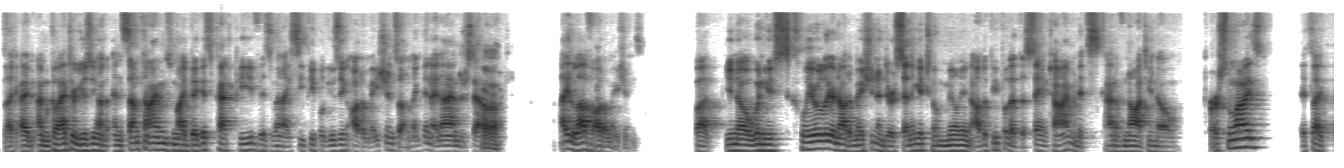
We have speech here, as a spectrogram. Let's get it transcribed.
It's like I'm, I'm glad you're using and sometimes my biggest pet peeve is when I see people using automations on LinkedIn, and I understand. Uh, I love automations, but you know when you clearly an automation and they're sending it to a million other people at the same time, and it's kind of not you know personalized. It's like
